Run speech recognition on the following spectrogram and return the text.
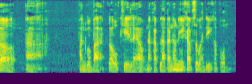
ก็พันกว่าบาทก็โอเคแล้วนะครับ ลากันเท่านี้ครับ สวัสดีครับผม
